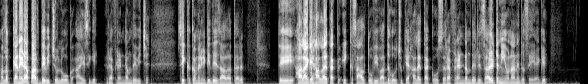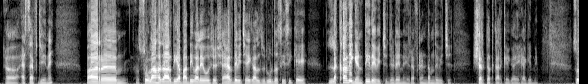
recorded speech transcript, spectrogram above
ਮਤਲਬ ਕੈਨੇਡਾ ਭਰ ਦੇ ਵਿੱਚੋਂ ਲੋਕ ਆਏ ਸੀਗੇ ਰੈਫਰੈਂਡਮ ਦੇ ਵਿੱਚ, ਸਿੱਖ ਕਮਿਊਨਿਟੀ ਦੇ ਜ਼ਿਆਦਾਤਰ। ਤੇ ਹਾਲਾਂਕਿ ਹਾਲੇ ਤੱਕ 1 ਸਾਲ ਤੋਂ ਵੀ ਵੱਧ ਹੋ ਚੁੱਕਿਆ, ਹਾਲੇ ਤੱਕ ਉਸ ਰੈਫਰੈਂਡਮ ਦੇ ਰਿਜ਼ਲਟ ਨਹੀਂ ਉਹਨਾਂ ਨੇ ਦੱਸੇ ਹੈਗੇ ਐਸਐਫਜੇ ਨੇ। ਪਰ 16000 ਦੀ ਆਬਾਦੀ ਵਾਲੇ ਉਸ ਸ਼ਹਿਰ ਦੇ ਵਿੱਚ ਇਹ ਗੱਲ ਜ਼ਰੂਰ ਦੱਸੀ ਸੀ ਕਿ ਲੱਖਾਂ ਦੀ ਗਿਣਤੀ ਦੇ ਵਿੱਚ ਜਿਹੜੇ ਨੇ ਰੈਫਰੈਂਡਮ ਦੇ ਵਿੱਚ ਸ਼ਿਰਕਤ ਕਰਕੇ ਗਏ ਹੈਗੇ ਨੇ। So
